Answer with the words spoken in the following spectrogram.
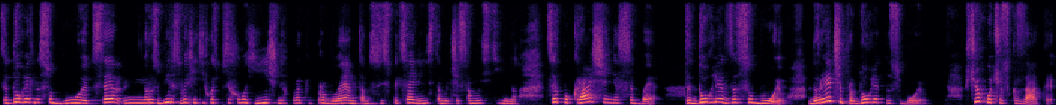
це догляд над собою, це розбір своїх якихось психологічних проблем там зі спеціалістами чи самостійно. Це покращення себе. Це догляд за собою. До речі, про догляд за собою. Що хочу сказати?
